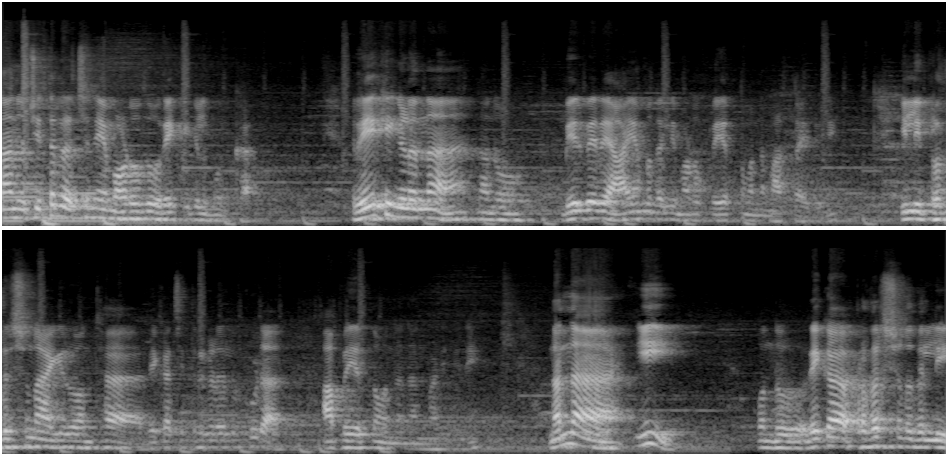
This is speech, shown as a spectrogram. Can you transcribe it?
ನಾನು ಚಿತ್ರರಚನೆ ಮಾಡೋದು ರೇಖೆಗಳ ಮೂಲಕ. ರೇಖೆಗಳನ್ನು ನಾನು ಬೇರೆ ಬೇರೆ ಆಯಾಮದಲ್ಲಿ ಮಾಡೋ ಪ್ರಯತ್ನವನ್ನು ಮಾಡ್ತಾ ಇದ್ದೀನಿ. ಇಲ್ಲಿ ಪ್ರದರ್ಶನ ಆಗಿರುವಂಥ ರೇಖಾಚಿತ್ರಗಳಲ್ಲೂ ಕೂಡ ಆ ಪ್ರಯತ್ನವನ್ನು ನಾನು ಮಾಡಿದ್ದೀನಿ. ನನ್ನ ಈ ಒಂದು ರೇಖಾ ಪ್ರದರ್ಶನದಲ್ಲಿ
